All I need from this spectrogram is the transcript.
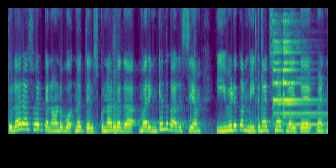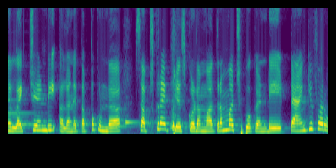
తులారాశి వారికి ఎలా ఉండబోతుందో తెలుసుకున్నారు కదా. మరి ఇంకెందుకు ఆలస్యం? ఈ వీడియో కానీ మీకు నచ్చినట్లయితే వెంటనే లైక్ చేయండి. అలానే తప్పకుండా సబ్స్క్రైబ్ చేసుకోవడం మాత్రం మర్చిపోకండి. థ్యాంక్ యూ ఫర్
